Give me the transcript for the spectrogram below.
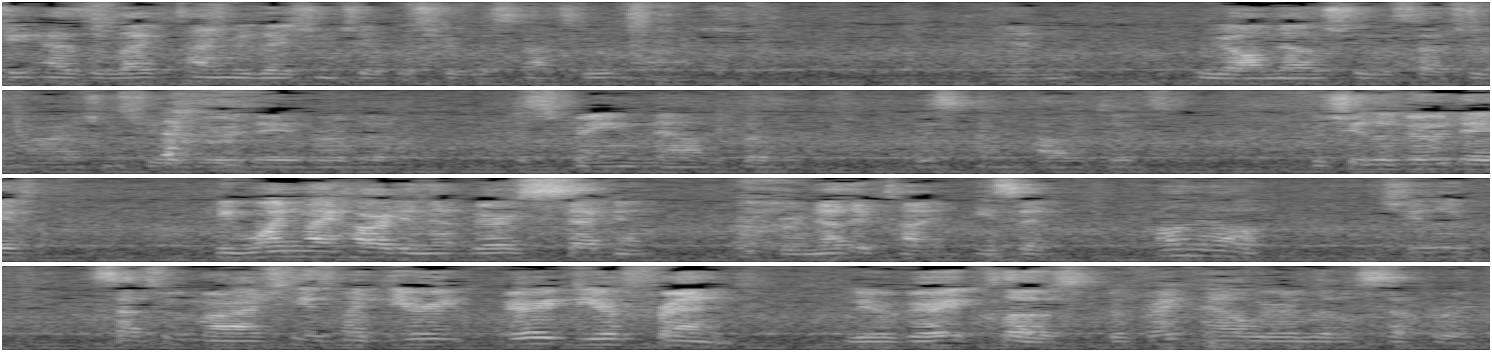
she has a lifetime relationship with Srila Satsvarup Maharaj. And we all know Srila Satsvarup Maharaj and Srila Gurudev are a little estranged now because of this kind of politics. But Srila Gurudev, he won my heart in that very second for another time. He said, oh no, Srila Satsvarup Maharaj, he is my dear, very dear friend. We are very close, but right now we are a little separated.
